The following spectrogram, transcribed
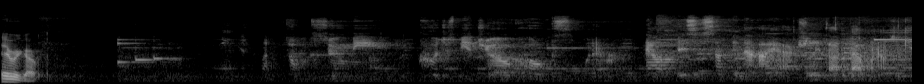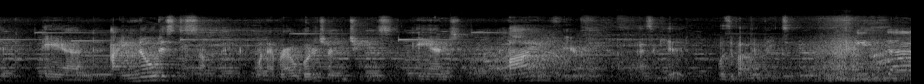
Here we go. sue me, could just be a joke, hoax, whatever. Now, this is something that I actually thought about when I was a kid. And I noticed something whenever I would go to Chuck E. Cheese. And my theory as a kid was about their pizza. Pizza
